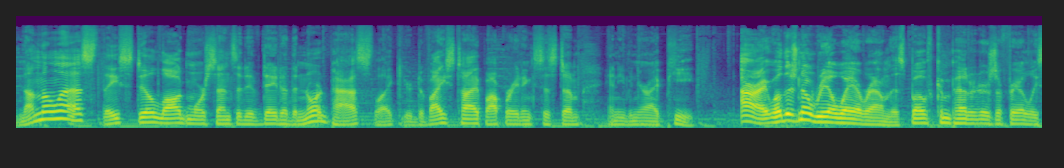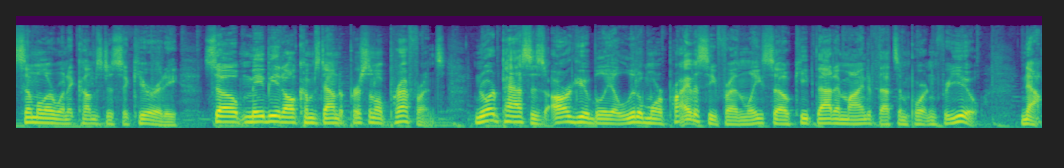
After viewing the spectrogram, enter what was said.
Nonetheless, they still log more sensitive data than NordPass, like your device type, operating system, and even your IP. Alright, well there's no real way around this. Both competitors are fairly similar when it comes to security, so maybe it all comes down to personal preference. NordPass is arguably a little more privacy friendly, so keep that in mind if that's important for you. Now,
